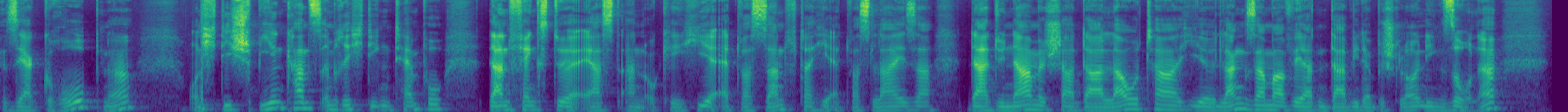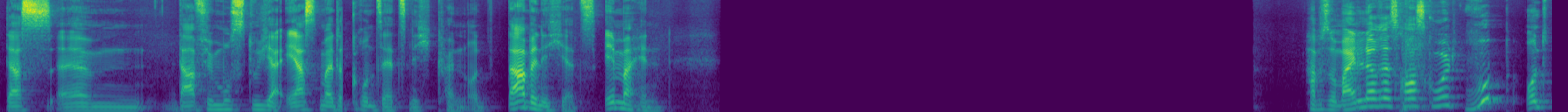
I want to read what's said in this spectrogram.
sehr grob, ne? Und ich die spielen kannst im richtigen Tempo, dann fängst du ja erst an, okay, hier etwas sanfter, hier etwas leiser, da dynamischer, da lauter, hier langsamer werden, da wieder beschleunigen, so, ne? Das, ähm, dafür musst du ja erstmal grundsätzlich können. Und da bin ich jetzt, immerhin. Hab so mein Lörres rausgeholt, wupp, und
